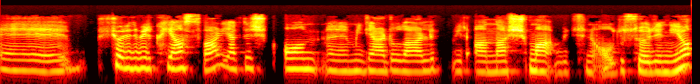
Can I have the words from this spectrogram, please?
e, şöyle de bir kıyas var. Yaklaşık 10 e, milyar dolarlık bir anlaşma bütünü olduğu söyleniyor.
